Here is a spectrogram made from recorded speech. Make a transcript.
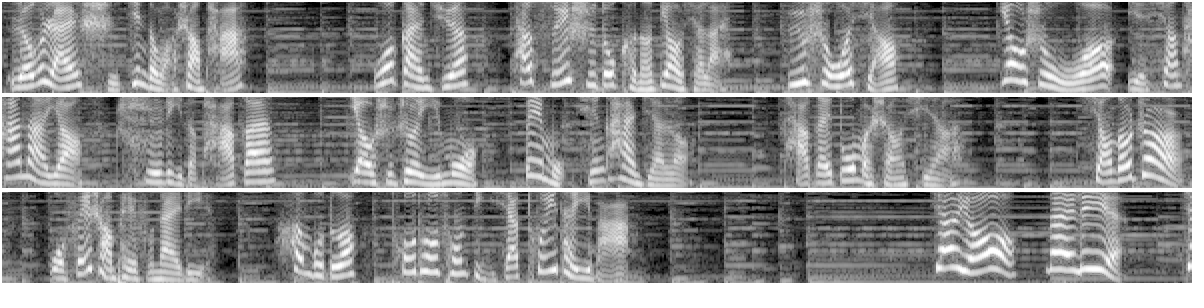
仍然使劲地往上爬。我感觉他随时都可能掉下来，于是我想，要是我也像他那样吃力地爬杆，要是这一幕被母亲看见了，他该多么伤心啊！想到这儿，我非常佩服耐力，恨不得。偷偷从底下推他一把，加油，耐力，加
